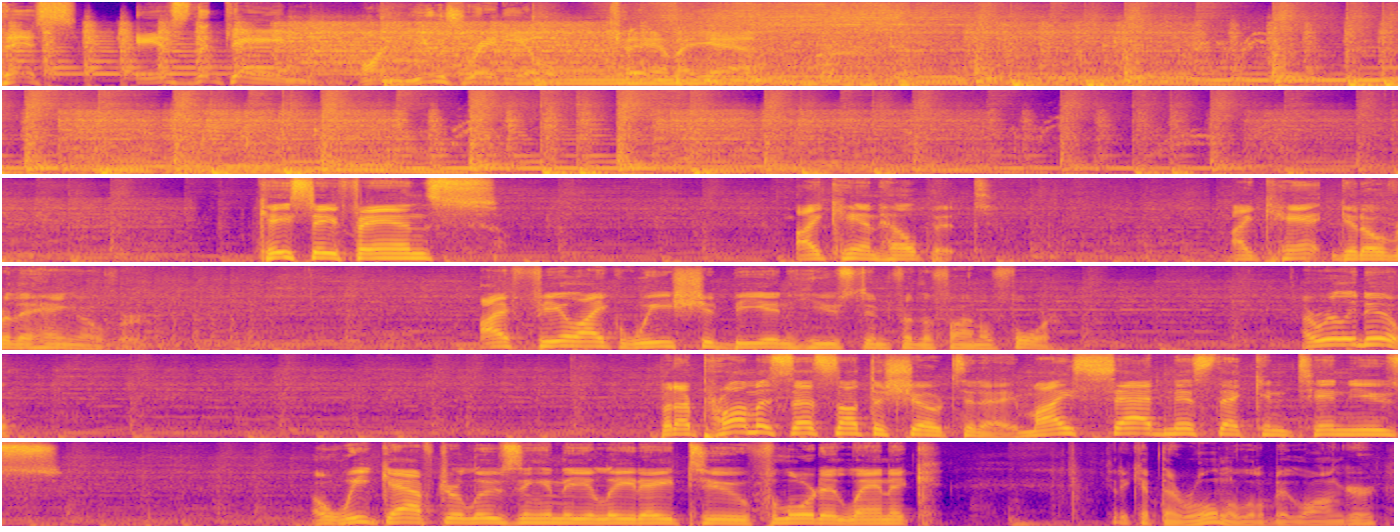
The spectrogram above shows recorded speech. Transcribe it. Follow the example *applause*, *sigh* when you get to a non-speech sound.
This is the game on News Radio KMAN. K State fans, I can't help it. I can't get over the hangover. I feel like we should be in Houston for the Final Four. I really do. But I promise that's not the show today. My sadness that continues a week after losing in the Elite Eight to Florida Atlantic. Could have kept that rolling a little bit longer.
